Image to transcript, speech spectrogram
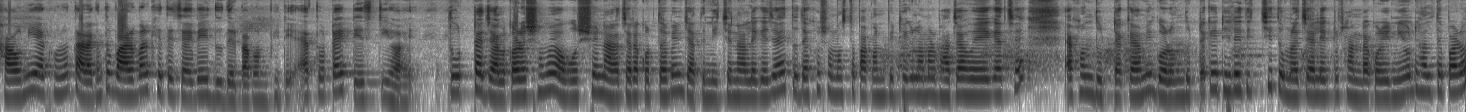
খাওনি এখনও তারা কিন্তু বারবার খেতে চাইবে এই দুধের পাকন পিঠে। এতটাই টেস্টি হয়। দুধটা জাল করার সময় অবশ্যই নাড়াচাড়া করতে হবে, যাতে নিচে না লেগে যায়। তো দেখো সমস্ত পাকন পিঠেগুলো আমার ভাজা হয়ে গেছে। এখন দুধটাকে আমি গরম দুধটাকে ঢেলে দিচ্ছি। তোমরা চাইলে একটু ঠান্ডা করে নিয়েও ঢালতে পারো।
